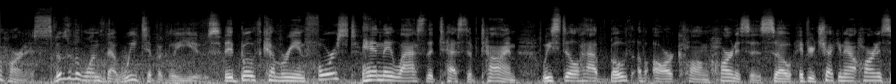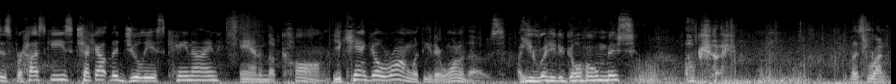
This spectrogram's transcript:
Harness. Those are the ones that we typically use. They both come reinforced and they last the test of time. We still have both of our Kong harnesses. So if you're checking out harnesses for Huskies, check out the Julius-K9 and the Kong. You can't go wrong with either one of those. Are you ready to go home, miss? Okay. Let's run.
